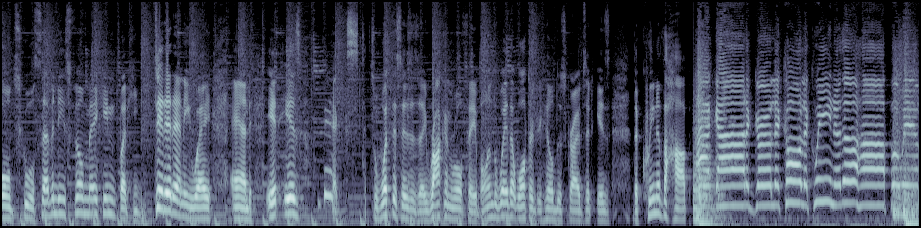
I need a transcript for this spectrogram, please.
old school 70s filmmaking, but he did it anyway. And it is mixed. So what this is is a rock and roll fable, and the way that Walter Hill describes it is the queen of the hop I got a girl they call the queen of the hop. Well.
